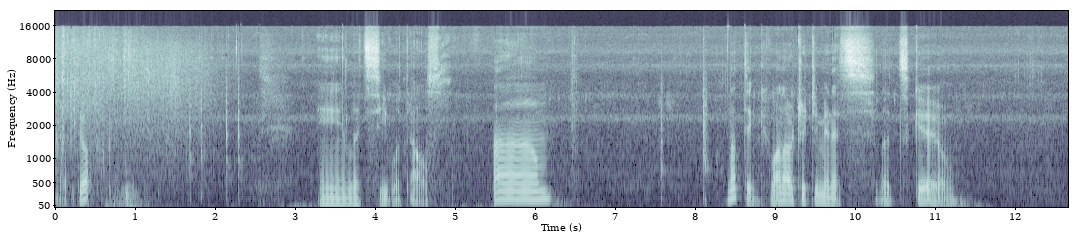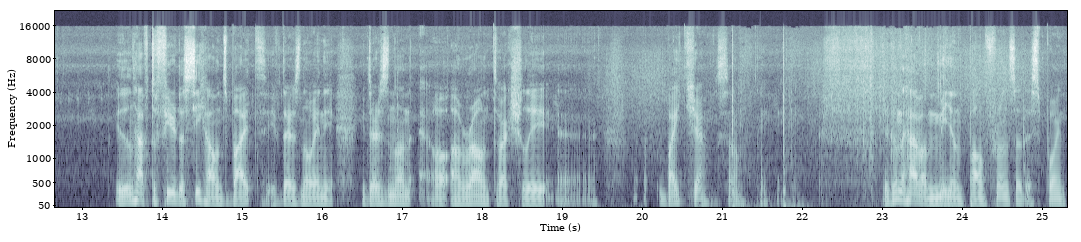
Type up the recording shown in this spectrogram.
There we go. And let's see what else. Um, nothing. One hour, 30 minutes. Let's go. You don't have to fear the sea hound's bite if there's no any, if there's none uh, around to actually uh, bite you. So you're gonna have a million palm fronds at this point,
